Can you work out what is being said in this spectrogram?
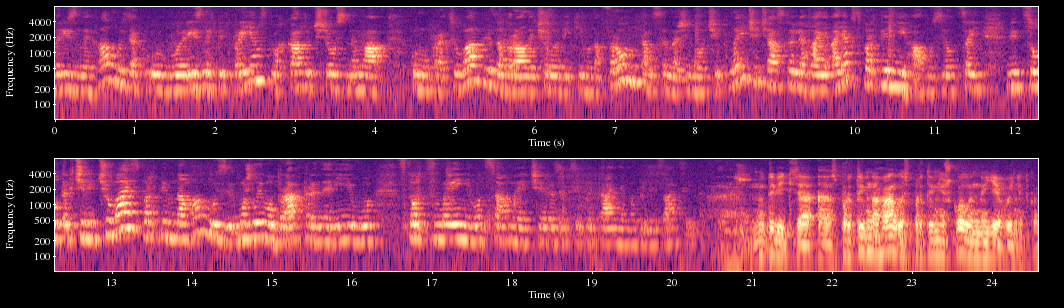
в різних галузях, в різних підприємствах кажуть, що ось нема кому працювати, забрали чоловіків на фронт, там все на жіночі плечі часто лягає. А як в спортивній галузі? Оцей відсоток? Чи відчуває спортивна галузь, можливо, брак тренерів, спортсменів, от саме через ці питання мобілізації? Ну, дивіться, е, спортивна галузь, спортивні школи не є винятком.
